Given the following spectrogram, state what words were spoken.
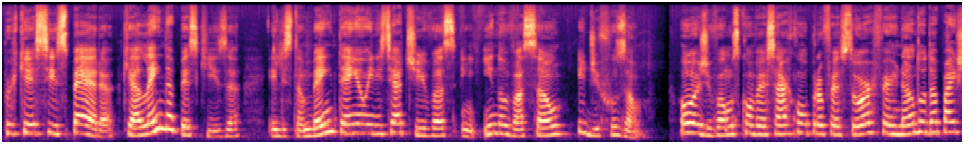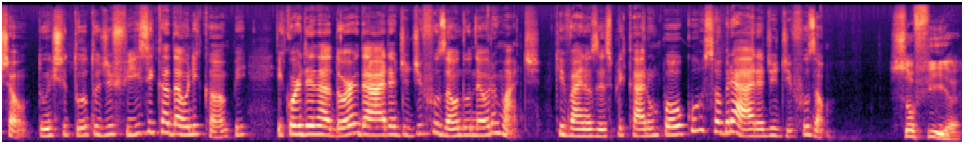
porque se espera que, além da pesquisa, eles também tenham iniciativas em inovação e difusão. Hoje vamos conversar com o professor Fernando da Paixão, do Instituto de Física da Unicamp e coordenador da área de difusão do Neuromate, que vai nos explicar um pouco sobre a área de difusão. Sofia,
